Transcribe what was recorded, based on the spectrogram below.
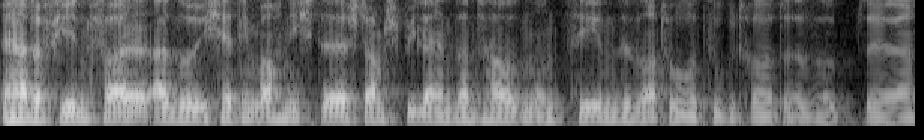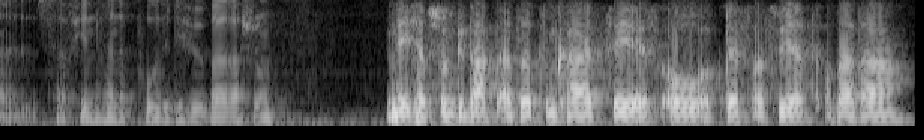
Er hat auf jeden Fall, also ich hätte ihm auch nicht äh, Stammspieler in Sandhausen und zehn Saisontore zugetraut. Also der ist auf jeden Fall eine positive Überraschung. Nee, ich habe schon gedacht, als er zum KSC ist, oh, ob das was wird, ob er da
